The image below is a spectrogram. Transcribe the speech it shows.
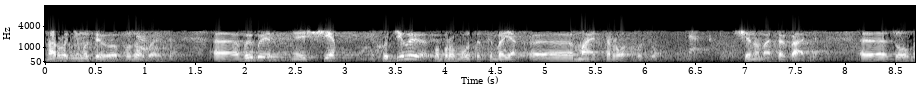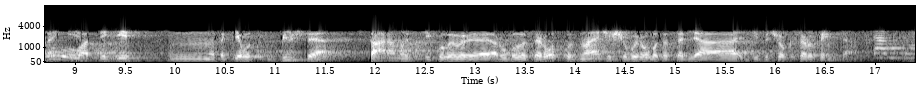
Народні мотиви подобаються. Е, ви би ще хотіли спробувати себе як е, майстер розпису? Так. Ще на майстер-класі? Е, Добре, у вас якісь м, такі от більше стараності, коли ви робили цей розпис, знаючи, що ви робите це для діточок сиротинця? Так, тому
